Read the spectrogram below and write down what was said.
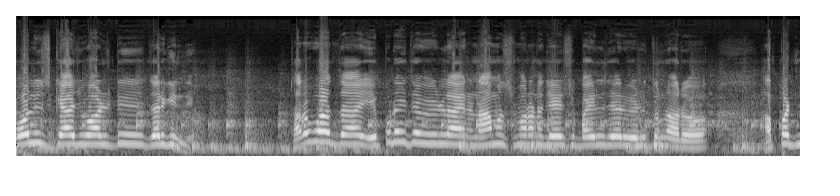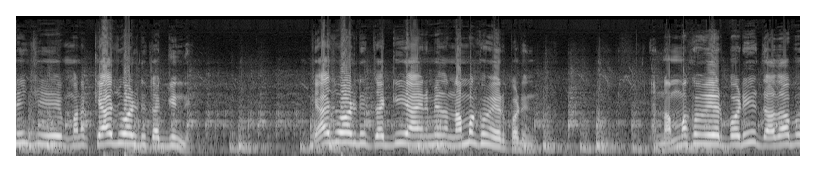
పోలీస్ క్యాజువాలిటీ జరిగింది. తర్వాత ఎప్పుడైతే వీళ్ళు ఆయన నామస్మరణ చేసి బయలుదేరి వెళుతున్నారో అప్పటి నుంచి మన క్యాజువాలిటీ తగ్గింది. క్యాజువాలిటీ తగ్గి ఆయన మీద నమ్మకం ఏర్పడింది. నమ్మకం ఏర్పడి దాదాపు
